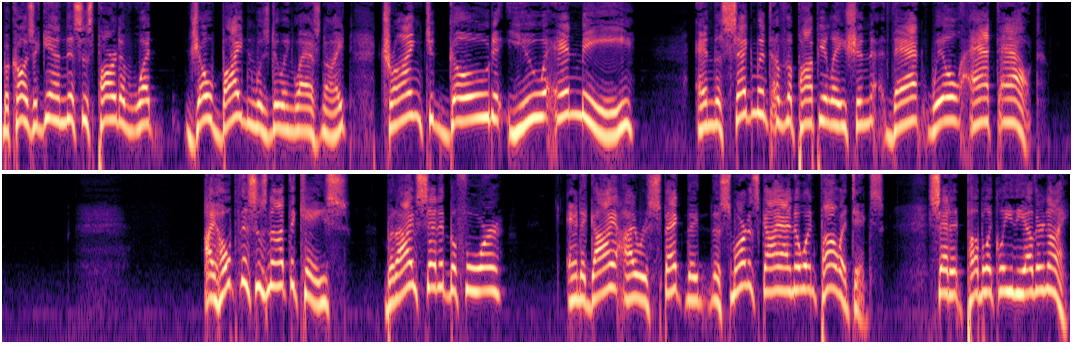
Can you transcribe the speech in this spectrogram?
because again, this is part of what Joe Biden was doing last night, trying to goad you and me and the segment of the population that will act out. I hope this is not the case, but I've said it before, and a guy I respect, the, the smartest guy I know in politics, said it publicly the other night.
